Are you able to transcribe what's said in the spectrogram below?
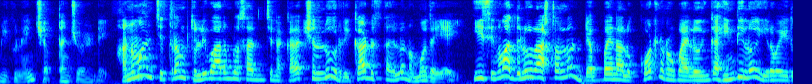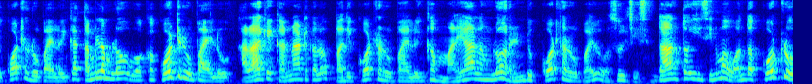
మీకు నేను చెప్తాను చూడండి. హనుమాన్ చిత్రం తొలి వారంలో సాధించిన కలెక్షన్లు రికార్డు స్థాయిలో నమోదయ్యాయి. ఈ సినిమా తెలుగు రాష్ట్రాల్లో డెబ్బై నాలుగు కోట్ల రూపాయలు ఇంకా హిందీలో ఇరవై ఐదు కోట్ల రూపాయలు ఇంకా తమిళంలో ఒక కోటి రూపాయలు అలాగే కర్ణాటకలో పది కోట్ల రూపాయలు ఇంకా మలయాళంలో రెండు కోట్ల రూపాయలు వసూలు చేసింది. దాంతో ఈ సినిమా వంద కోట్లు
